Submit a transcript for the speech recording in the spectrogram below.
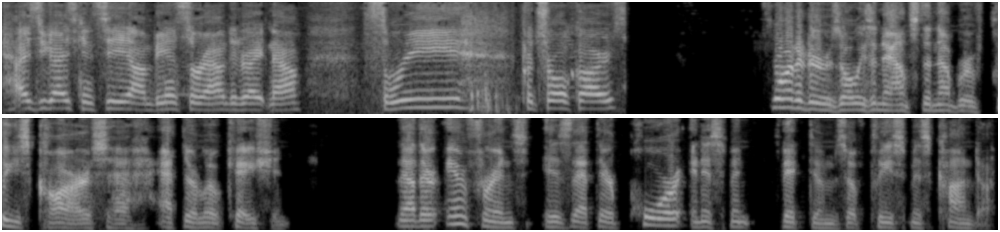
As you guys can see, I'm being surrounded right now. Three patrol cars. The auditors always announce the number of police cars uh, at their location. Now, their inference is that they're poor, innocent victims of police misconduct.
